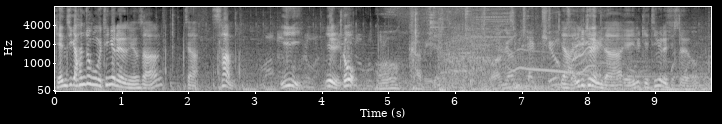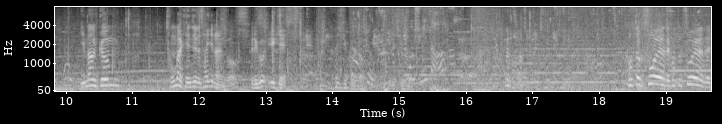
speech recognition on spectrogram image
겐지가 한조공을 튕겨내는 현상. 자 3 2 1 고! 야 이렇게 됩니다. 예 이렇게 튕겨낼 수 있어요. 이만큼 정말 겐지를 사기라는 거. 그리고 이렇게 할 수 있고요. 이런 식으로 겉점 수호해야 돼 겉점 수호해야 돼.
